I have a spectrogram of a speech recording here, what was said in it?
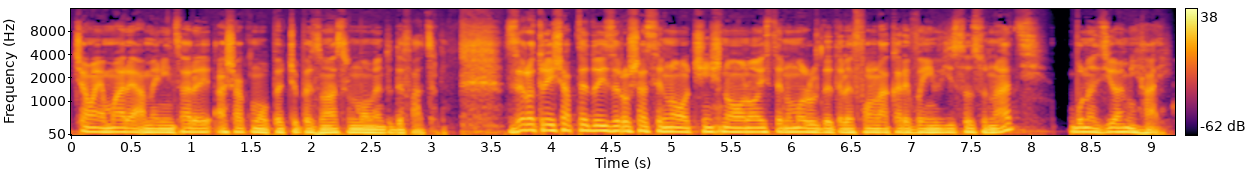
cea mai mare amenințare, așa cum o percepeți noastră în momentul de față. 0372069599 este numărul de telefon la care vă invit să sunați. Bună ziua, Mihai!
